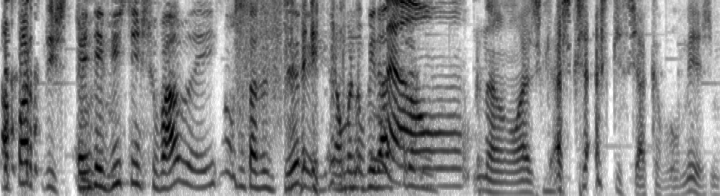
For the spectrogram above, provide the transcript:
a, parte disto. Tudo, Ainda existe enxoval aí? Não, não estás a dizer? É uma novidade não. para mim. Não, acho, acho, que, acho que isso já acabou mesmo.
